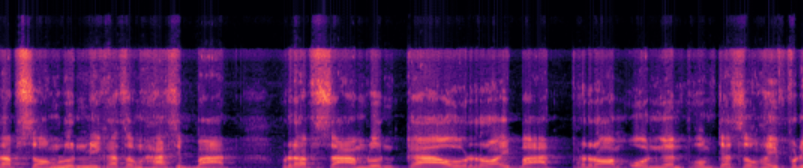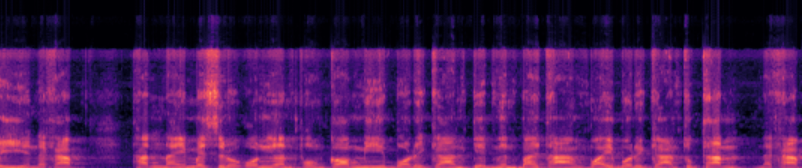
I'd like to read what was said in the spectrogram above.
รับ 2 ลุ้นมีค่าส่ง 50 บาท รับ 3 ลุ้น 900 บาท พร้อมโอนเงินผมจะส่งให้ฟรีนะครับท่านไหนไม่สะดวกโอนเงินผมก็มีบริการเก็บเงินปลายทางไว้บริการทุกท่านนะครับ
